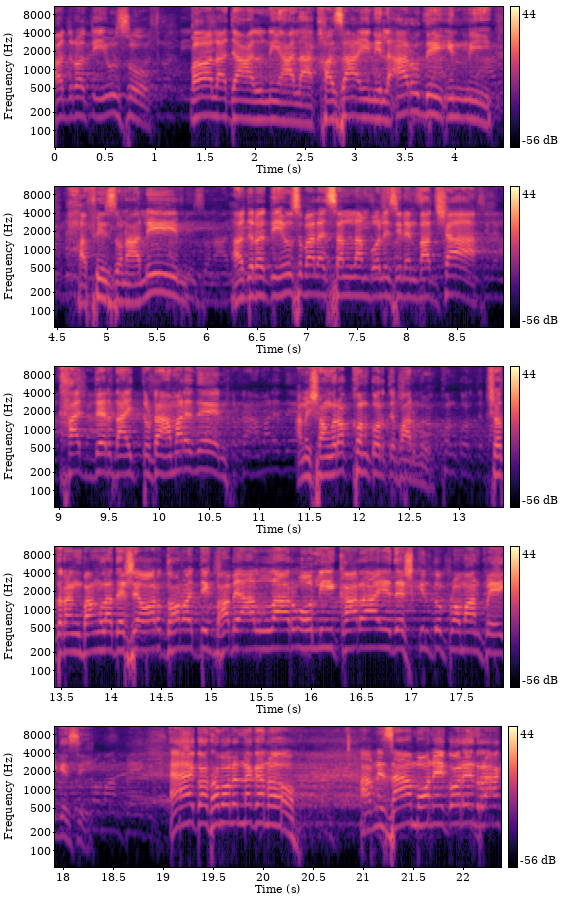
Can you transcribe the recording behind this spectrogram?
হজরত ইউসুফ আলিম। বলেছিলেন, বাদশাহ, খাদ্যের দায়িত্বটা আমারে দেন, আমি সংরক্ষণ করতে পারব। সুতরাং বাংলাদেশে অর্থনৈতিকভাবে আল্লাহর অলি কারা এদেশ কিন্তু প্রমাণ পেয়ে গেছে। হ্যাঁ কথা বলেন না কেন? আপনি যা মনে করেন, রাগ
